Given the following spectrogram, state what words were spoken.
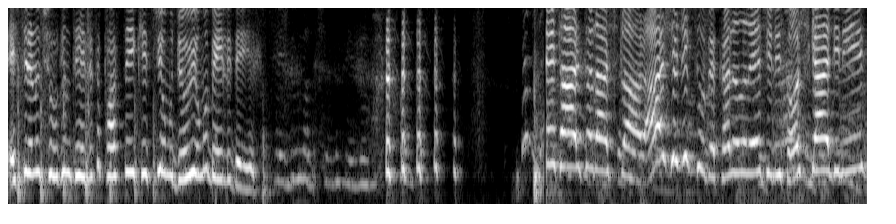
Esile'nin çılgın teyzesi pastayı kesiyor mu dövüyor mu belli değil. Evet arkadaşlar Ayşecik Tuğbe kanalına hepiniz hoş geldiniz.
